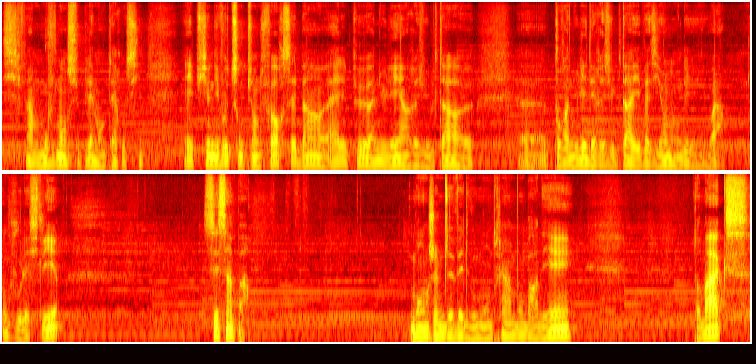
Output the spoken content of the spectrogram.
Si elle fait un mouvement supplémentaire aussi. Et puis au niveau de son pion de force, eh ben, elle peut annuler un résultat, euh, euh, pour annuler des résultats évasion. Voilà. Donc je vous laisse lire. C'est sympa. Bon, je me devais de vous montrer un bombardier. Tomax.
